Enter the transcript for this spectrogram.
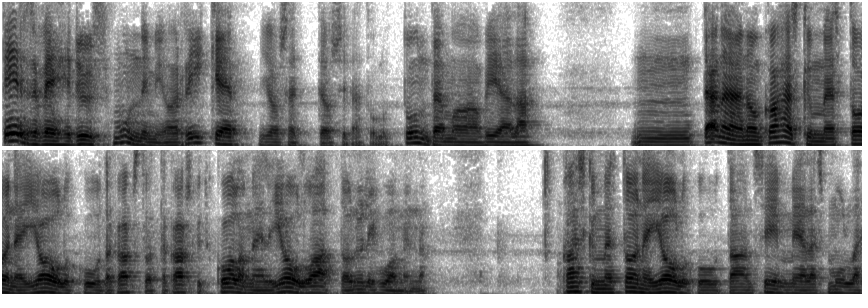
Tervehdys! Mun nimi on Rike, jos ette ole sitä tullut tuntemaan vielä. Mm, tänään on 22. joulukuuta 2023, eli jouluaatto on yli huomenna. 22. joulukuuta on siinä mielessä mulle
